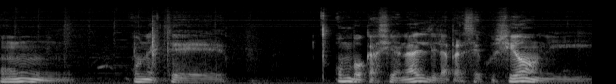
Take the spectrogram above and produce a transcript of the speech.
un, un, este, un vocacional de la persecución y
